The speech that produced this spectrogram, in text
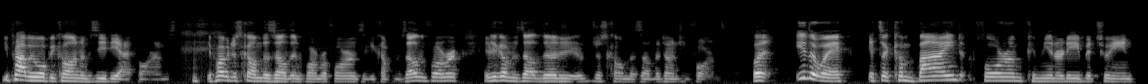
you probably won't be calling them ZDI forums. You probably just call them the Zelda Informer forums if you come from Zelda Informer. If you come from Zelda, you just call them the Zelda Dungeon forums. But either way, it's a combined forum community between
